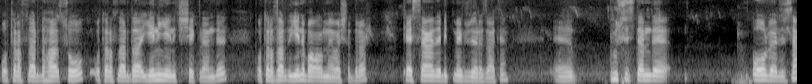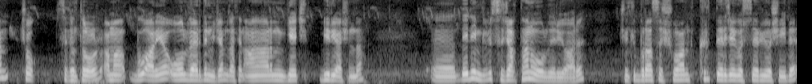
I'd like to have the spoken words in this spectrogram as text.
O taraflar daha soğuk. O taraflarda yeni yeni çiçeklendi. O taraflarda yeni bal almaya başladılar. Kestane de bitmek üzere zaten. E, bu sistemde oğul verdirsem çok sıkıntılı olur. Ama bu araya oğul verdirmeyeceğim. Zaten ana arımın geç 1 yaşında. E, dediğim gibi sıcaktan oğul veriyor arı. Çünkü burası şu an 40 derece gösteriyor şeyde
